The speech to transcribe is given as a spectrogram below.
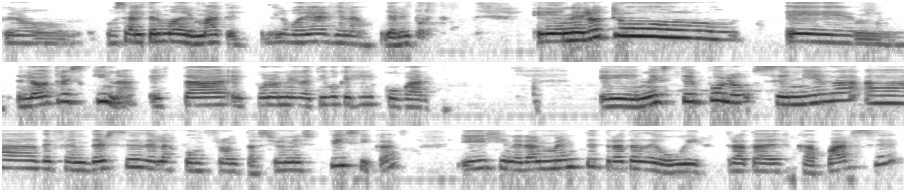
pero, o sea, el termo del mate, lo podría haber llenado, ya no importa. En el otro en la otra esquina está el polo negativo que es el cobarde. En este polo se niega a defenderse de las confrontaciones físicas y generalmente trata de huir, trata de escaparse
